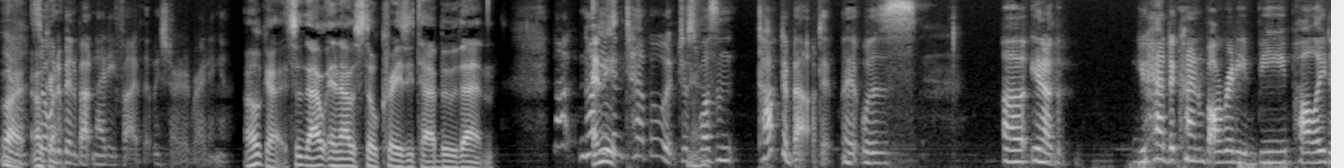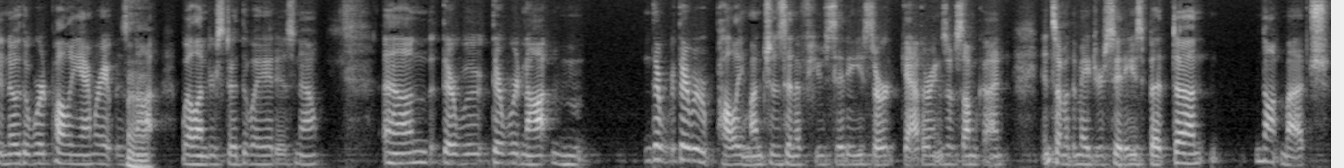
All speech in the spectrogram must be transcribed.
Right, So it would have been about '95 that we started writing it. okay. So that and that was still crazy taboo then. Not, not Any- even taboo. It just wasn't talked about. It, it was, uh, you know, the, you had to kind of already be poly to know the word polyamory. It was not well understood the way it is now, and there were there were not. There, were- there were poly munches in a few cities or gatherings of some kind in some of the major cities, but uh, not much.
